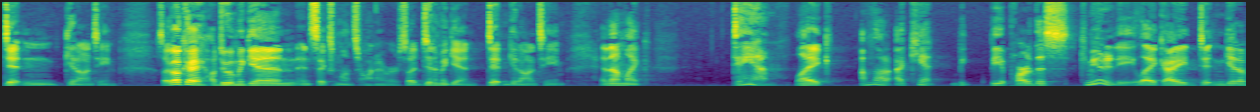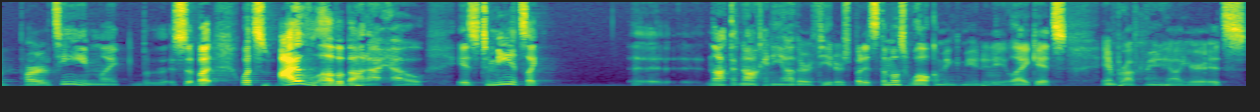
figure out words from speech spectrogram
didn't get on team. It's like, okay, I'll do them again in six months or whatever. So I did them again, didn't get on team, and then I'm like, damn, like I'm not, I can't be, be a part of this community. Like I didn't get a part of a team. Like, so, but what's I love about IO is to me, it's like uh, not to knock any other theaters, but it's the most welcoming community. Like it's improv community out here. It's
